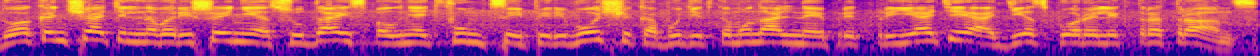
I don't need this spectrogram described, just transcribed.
До окончательного решения суда исполнять функции перевозчика будет коммунальное предприятие «Одесгорэлектротранс».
